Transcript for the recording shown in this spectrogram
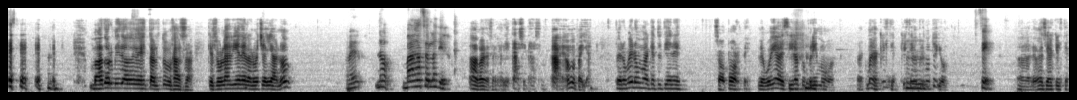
Más dormida debe estar tú, Hasa, que son las 10 de la noche allá, ¿no? A ver, no, van a ser las 10. Ah, van a ser las 10, casi, casi. Ah, vamos para allá. Pero menos mal que tú tienes soporte. Le voy a decir a tu primo, a. A Cristian. ¿Cristian es Ujú. primo tuyo? Sí, Ah, le voy a decir a Cristian.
